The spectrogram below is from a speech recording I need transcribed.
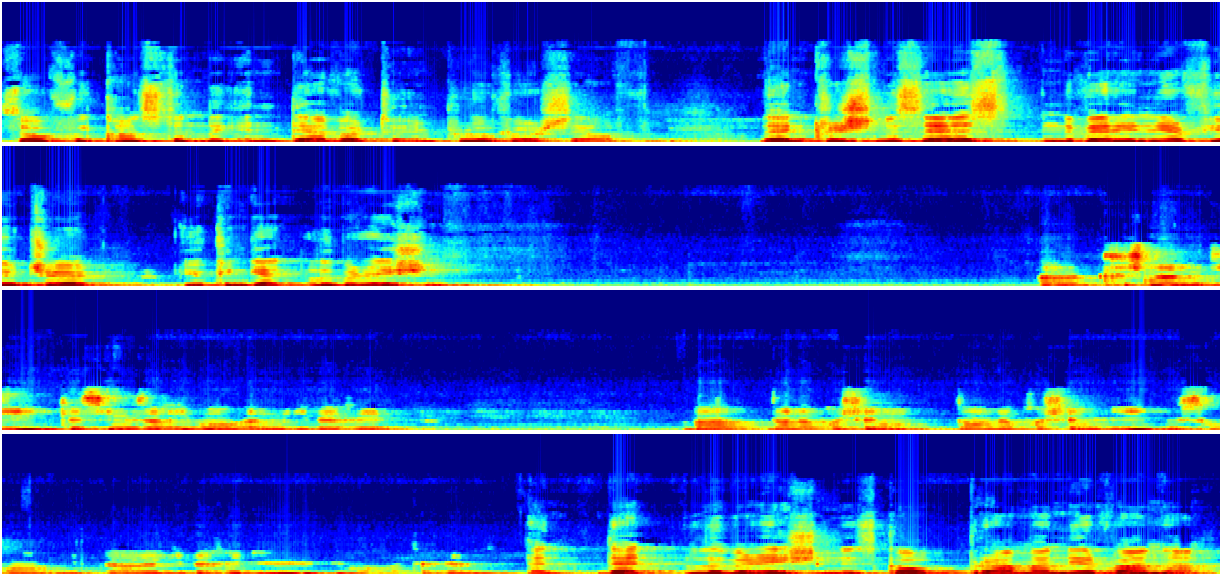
So if we constantly endeavor to improve ourselves, then Krishna says, in the very near future, you can get liberation. Euh, Krishna nous dit que si nous arrivons à nous libérer, ben, dans, la prochaine, dans la prochaine vie, nous serons euh, libérés du, du monde matériel. And that liberation is called Brahma Nirvana.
